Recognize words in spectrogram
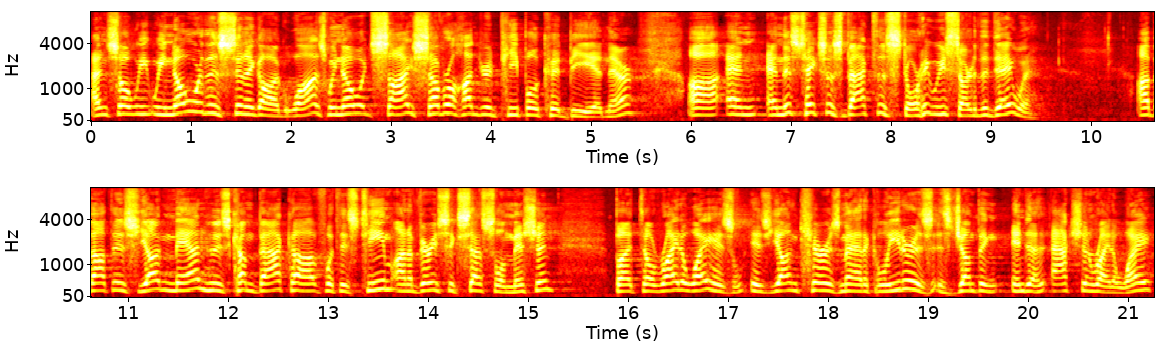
And so we, we know where this synagogue was. We know what size several hundred people could be in there. Uh, and, and this takes us back to the story we started the day with about this young man who's come back uh, with his team on a very successful mission. But uh, right away, his, his young charismatic leader is, is jumping into action right away.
